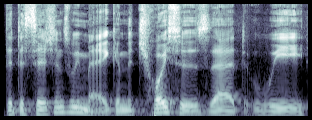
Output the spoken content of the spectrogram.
the decisions we make and the choices that we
